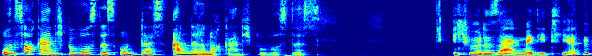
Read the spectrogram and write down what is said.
uns noch gar nicht bewusst ist und das andere noch gar nicht bewusst ist? Ich würde sagen, meditieren.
